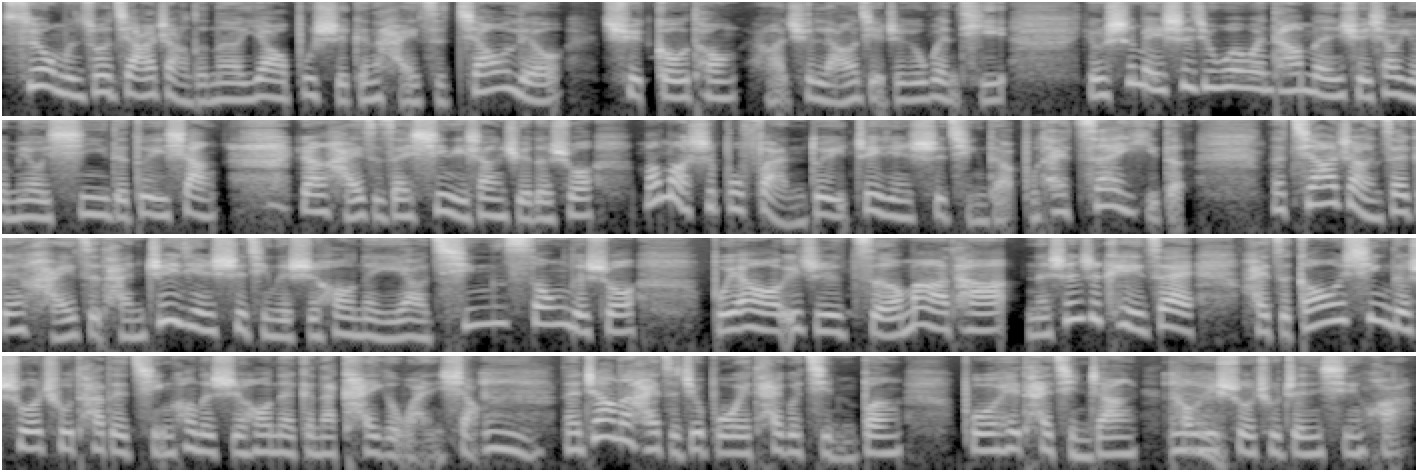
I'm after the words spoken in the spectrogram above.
所以我们做家长的呢，要不时跟孩子交流，去沟通啊，去了解这个问题。有事没事就问问他们学校有没有心仪的对象，让孩子在心理上觉得说妈妈是不反对这件事情的，不太在意的。那家长在跟孩子谈这件事情的时候呢，也要轻松的说，不要一直责。骂他，那甚至可以在孩子高兴的说出他的情况的时候呢，跟他开一个玩笑。嗯，那这样的孩子就不会太过紧绷，不会太紧张，他会说出真心话。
